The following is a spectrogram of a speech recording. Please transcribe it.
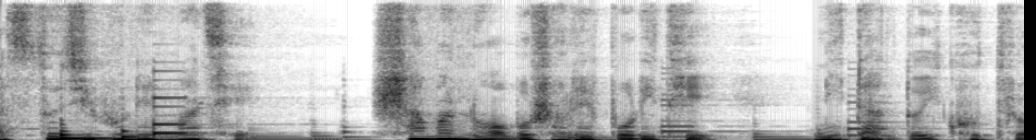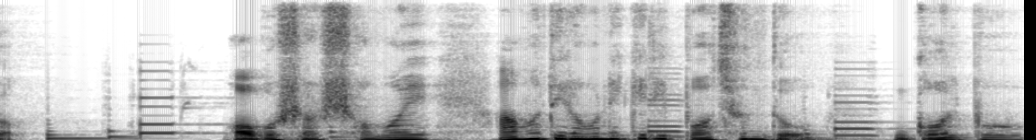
ব্যস্ত জীবনের মাঝে সামান্য অবসরের পরিধি নিতান্তই ক্ষুদ্র। অবসর সময়ে আমাদের অনেকেরই পছন্দ গল্প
